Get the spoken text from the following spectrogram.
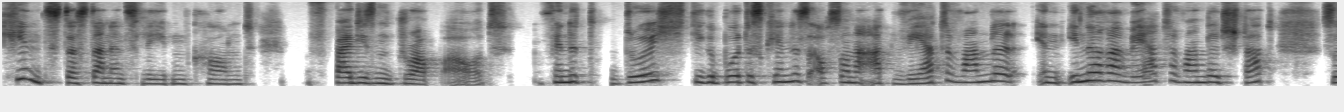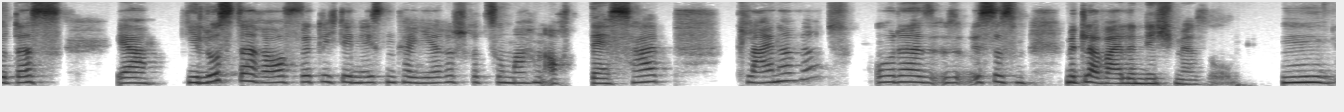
Kind, das dann ins Leben kommt, bei diesem Dropout? Findet durch die Geburt des Kindes auch so eine Art Wertewandel, ein innerer Wertewandel statt, sodass ja die Lust darauf, wirklich den nächsten Karriereschritt zu machen, auch deshalb kleiner wird? Oder ist es mittlerweile nicht mehr so? Hm,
